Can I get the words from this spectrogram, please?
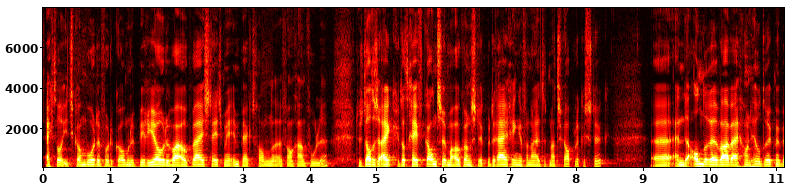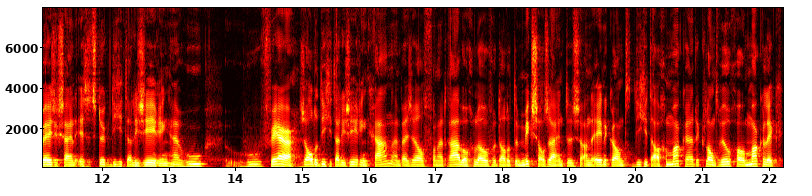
echt wel iets kan worden voor de komende periode, waar ook wij steeds meer impact van, uh, van gaan voelen. Dus dat, is eigenlijk, dat geeft kansen, maar ook wel een stuk bedreigingen vanuit het maatschappelijke stuk. En de andere waar wij gewoon heel druk mee bezig zijn, is het stuk digitalisering. Hè? Hoe hoe ver zal de digitalisering gaan? En wij zelf vanuit Rabo geloven dat het een mix zal zijn tussen aan de ene kant digitaal gemak. Hè. De klant wil gewoon makkelijk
